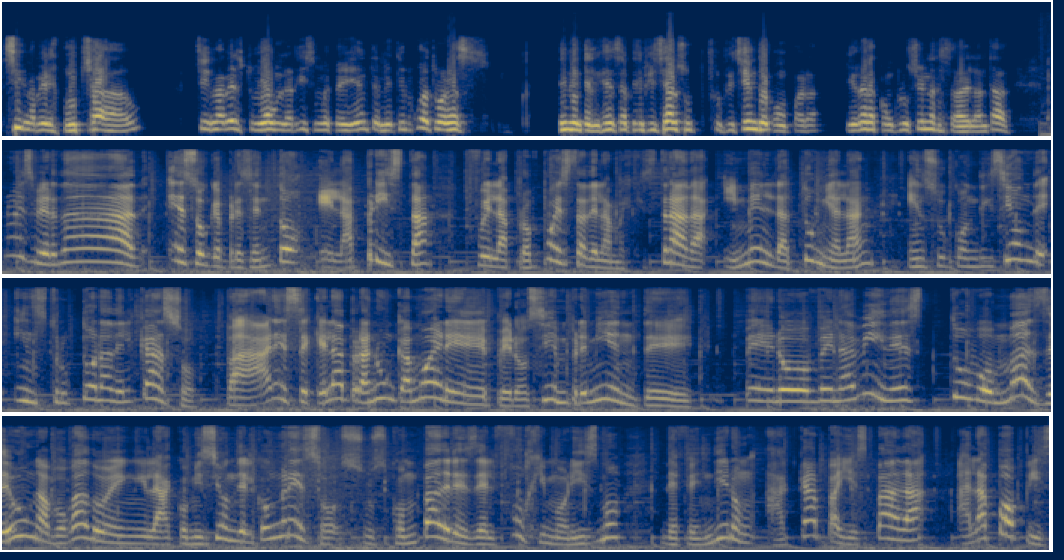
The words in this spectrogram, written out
sin haber escuchado, sin haber estudiado un larguísimo expediente, meter cuatro horas tiene inteligencia artificial suficiente como para llegar a conclusiones adelantadas. No es verdad. Eso que presentó el aprista fue la propuesta de la magistrada Imelda Tumialán en su condición de instructora del caso. Parece que el APRA nunca muere, pero siempre miente. Pero Benavides tuvo más de un abogado en la comisión del Congreso. Sus compadres del Fujimorismo defendieron a capa y espada a la Popis.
